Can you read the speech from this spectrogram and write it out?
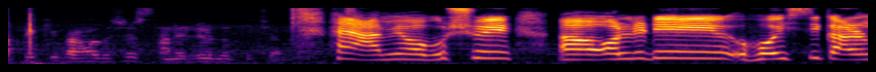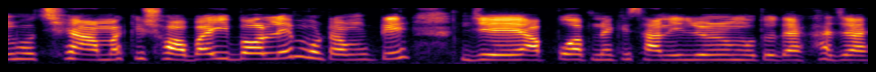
আপনি কি বাংলাদেশের হতে চান হ্যাঁ আমি অবশ্যই অলরেডি হয়েছি। কারণ হচ্ছে আমাকে সবাই বলে মোটামুটি যে, আপু, আপনাকে সানি লিওনের মতো দেখা যায়।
